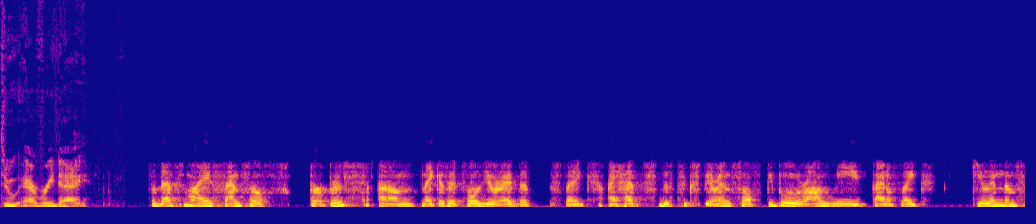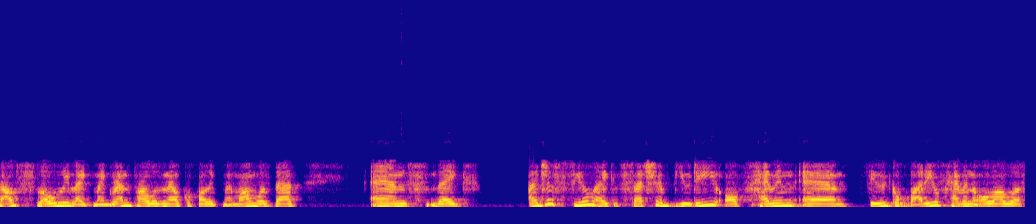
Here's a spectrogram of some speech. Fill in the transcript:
through every day? So that's my sense of purpose. Um, like as I told you, right, that like I had this experience of people around me kind of like killing themselves slowly. Like my grandpa was an alcoholic, my mom was that. And like, I just feel like it's such a beauty of having a physical body, of having all our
